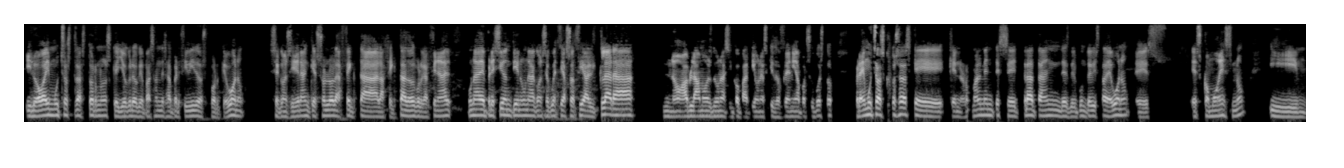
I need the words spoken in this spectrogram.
y luego hay muchos trastornos que yo creo que pasan desapercibidos porque, bueno, se consideran que solo le afecta al afectado, porque al final una depresión tiene una consecuencia social clara, no hablamos de una psicopatía, una esquizofrenia, por supuesto, pero hay muchas cosas que, que normalmente se tratan desde el punto de vista de, bueno, es, es como es, ¿no? Y,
